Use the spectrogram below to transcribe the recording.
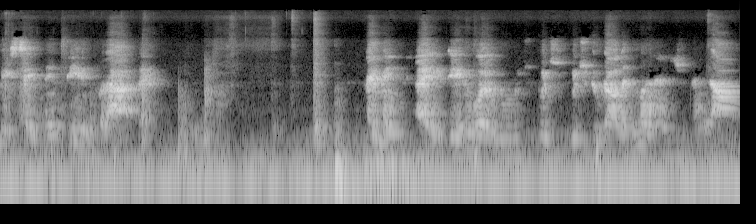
mixtapes they did put out there. Hey, man, hey, dude, what, what, what, you- what you do with all that money? you off?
